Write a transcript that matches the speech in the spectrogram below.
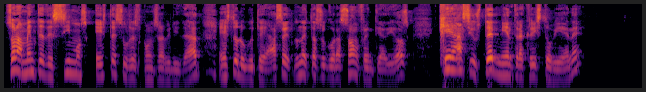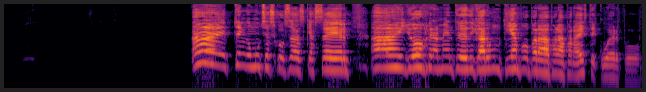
Solamente decimos, esta es su responsabilidad, esto es lo que usted hace, ¿dónde está su corazón frente a Dios? ¿Qué hace usted mientras Cristo viene? Ay, tengo muchas cosas que hacer. Ay, yo realmente dedicar un tiempo para, para, para este cuerpo.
